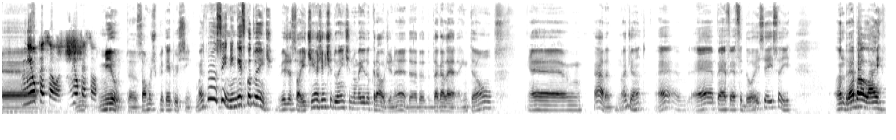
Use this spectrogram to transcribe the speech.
é, Mil pessoas, mil pessoas. Mil, eu só multipliquei por 5. Mas assim, ninguém ficou doente, veja só. E tinha gente doente no meio do crowd, né? Da, da, da galera. Então, é, cara, não adianta. É, é PFF2 e é isso aí. André Balalai,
